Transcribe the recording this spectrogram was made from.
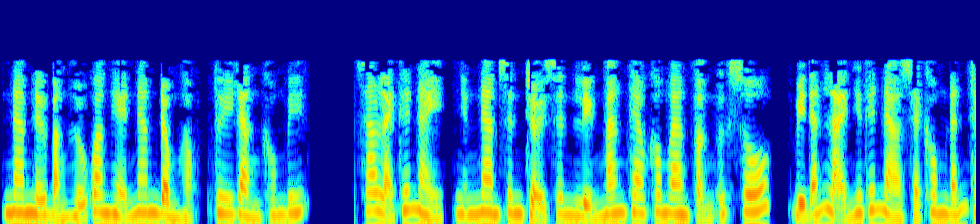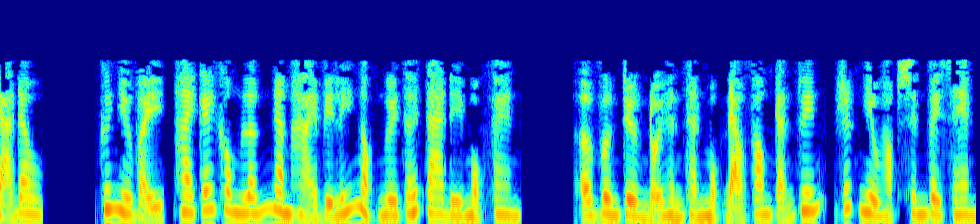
nam nữ bằng hữu quan hệ nam đồng học, tuy rằng không biết. Sao lại thế này, những nam sinh trời sinh liền mang theo không an phận ước số, bị đánh lại như thế nào sẽ không đánh trả đâu. Cứ như vậy, hai cái không lớn nam hại vì Lý Ngọc người tới ta đi một phen. Ở vườn trường nội hình thành một đạo phong cảnh tuyến, rất nhiều học sinh vây xem,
